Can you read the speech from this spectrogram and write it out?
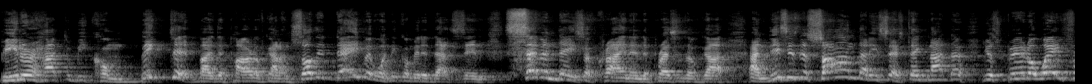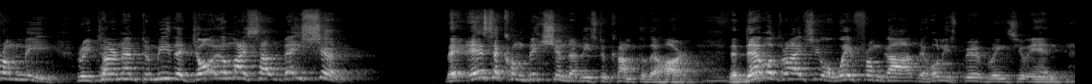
Peter had to be convicted by the power of God. And so did David when he committed that sin. Seven days of crying in the presence of God. And this is the psalm that he says, Take not the, your spirit away from me. Return unto me the joy of my salvation. There is a conviction that needs to come to the heart. The devil drives you away from God. The Holy Spirit brings you in.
